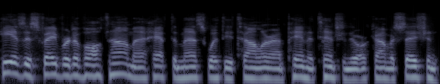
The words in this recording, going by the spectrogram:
He is his favorite of all time. I have to mess with you, Tyler. I'm paying attention to our conversation.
